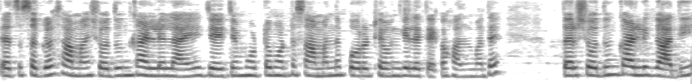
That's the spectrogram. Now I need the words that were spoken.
त्याचं सगळं सामान शोधून काढलेलं आहे. जे जे मोठं मोठं सामान पोरं ठेवून गेले ते एका हॉलमध्ये तर शोधून काढली गादी.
